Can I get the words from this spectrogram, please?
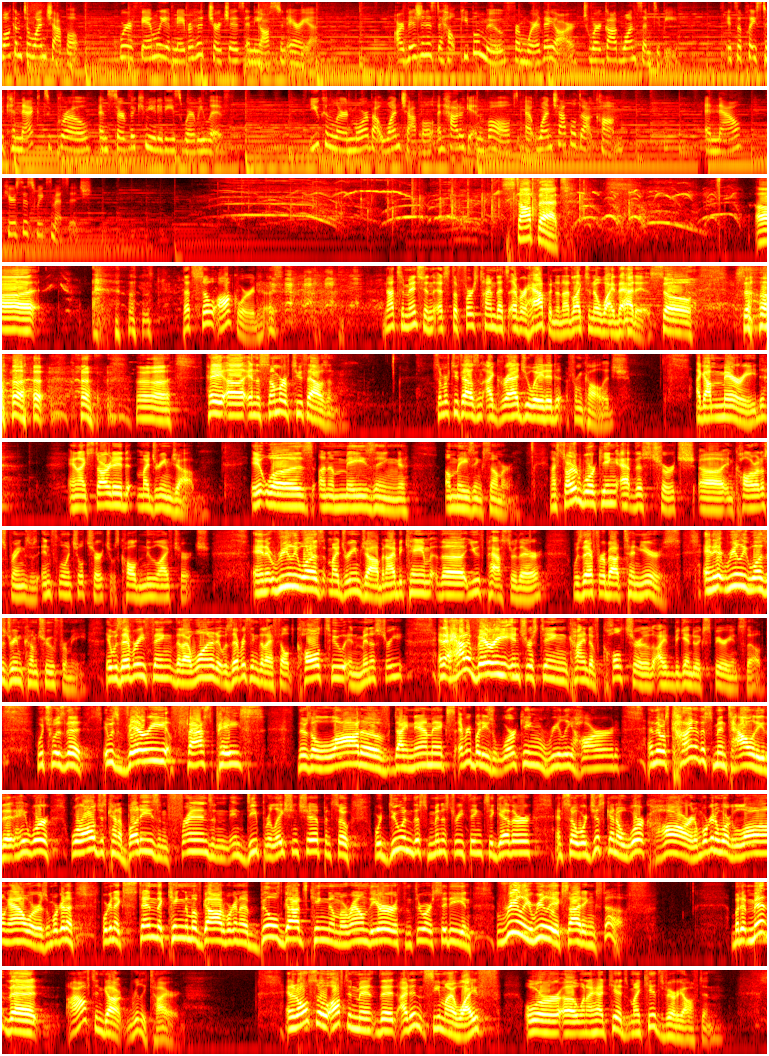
Welcome to One Chapel. We're a family of neighborhood churches in the Austin area. Our vision is to help people move from where they are to where God wants them to be. It's a place to connect, grow, and serve the communities where we live. You can learn more about One Chapel and how to get involved at onechapel.com. And now, here's this week's message. Stop that. Uh, that's so awkward. That's- not to mention, that's the first time that's ever happened, and I'd like to know why that is. So, so uh, hey, uh, in the summer of 2000, summer of 2000, I graduated from college. I got married, and I started my dream job. It was an amazing, amazing summer. And I started working at this church uh, in Colorado Springs. It was an influential church. It was called New Life Church. And it really was my dream job. And I became the youth pastor there, was there for about 10 years. And it really was a dream come true for me. It was everything that I wanted, it was everything that I felt called to in ministry. And it had a very interesting kind of culture that I began to experience, though, which was that it was very fast paced. There's a lot of dynamics. Everybody's working really hard. And there was kind of this mentality that, hey, we're, we're all just kind of buddies and friends and in deep relationship. And so we're doing this ministry thing together. And so we're just going to work hard and we're going to work long hours and we're going to we're going to extend the kingdom of God. We're going to build God's kingdom around the earth and through our city and really, really exciting stuff. But it meant that I often got really tired. And it also often meant that I didn't see my wife or uh, when I had kids, my kids very often.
